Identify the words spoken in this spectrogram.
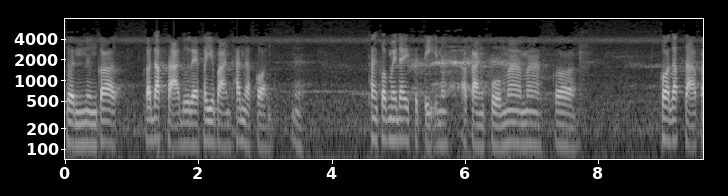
ส่วนหนึ่งก็ก็รักษาดูแลพยาบาลท่านละก่อนนะ ท่านก็ไม่ได้สตินะ อาการโคม่ามากก็ ก็รักษาไป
